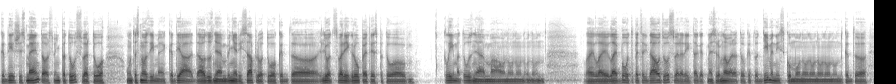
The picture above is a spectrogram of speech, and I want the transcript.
kad ir šis mentors, viņi pat uzsver to. Un tas nozīmē, ka jā, daudz uzņēmumu arī saprot to, ka ļoti svarīgi rūpēties par to klimatu uzņēmumā. Un, un, un, un, un, lai, lai, lai būtu pēc tam daudz uzsver, arī tagad mēs varam novērot to, to ģimeniskumu un, un, un, un, un, un kad uh,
